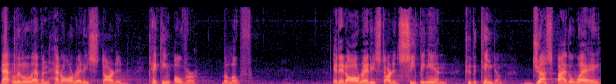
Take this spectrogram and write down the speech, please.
That little leaven had already started taking over the loaf. It had already started seeping in to the kingdom just by the way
